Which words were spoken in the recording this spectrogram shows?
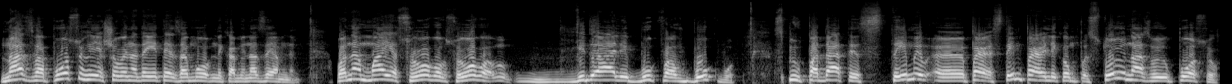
Назва послуги, якщо ви надаєте замовникам іноземним, вона має слово в слово, ну, в ідеалі буква в букву, співпадати з, тими, е, з тим переліком, з тою назвою послуг,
